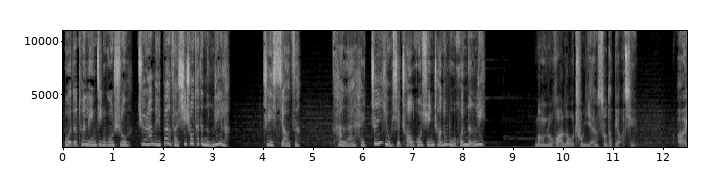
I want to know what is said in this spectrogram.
我的吞灵禁锢术居然没办法吸收他的能力了，这小子，看来还真有些超乎寻常的武魂能力。孟如花露出严肃的表情。哎！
